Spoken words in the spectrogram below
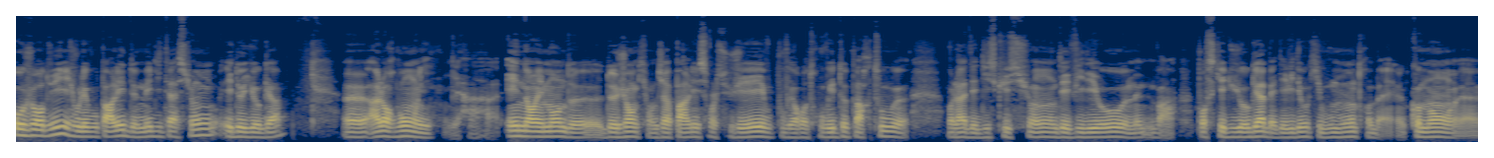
Aujourd'hui, je voulais vous parler de méditation et de yoga. Euh, alors bon, il y a énormément de, gens qui ont déjà parlé sur le sujet. Vous pouvez retrouver de partout, euh, voilà, des discussions, des vidéos. Même, pour ce qui est du yoga, bah, des vidéos qui vous montrent bah, comment euh,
